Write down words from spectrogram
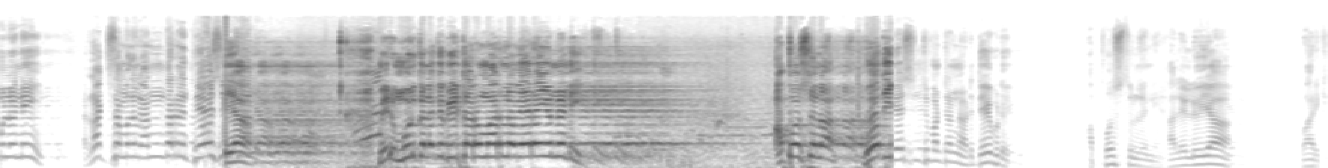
అయ్యా, మీరు మూర్ఖులకు వీరుతారు వారిలో వేరే ఉండండి. అపోస్తుల బోధ చేసించమంటున్నాడు దేవుడు. అపోస్తులని. హల్లెలూయా. వారికి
